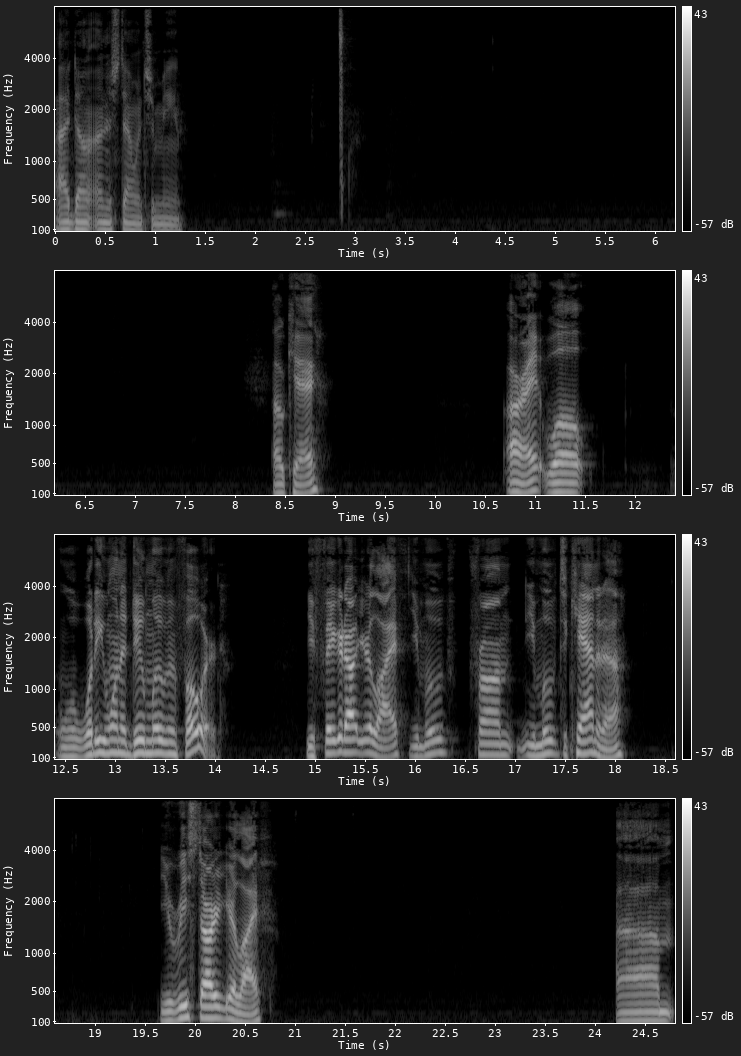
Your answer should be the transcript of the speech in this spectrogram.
I don't understand what you mean. Okay. All right. Well, well, what do you want to do moving forward? You figured out your life. You moved from you moved to Canada. You restarted your life. Um,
